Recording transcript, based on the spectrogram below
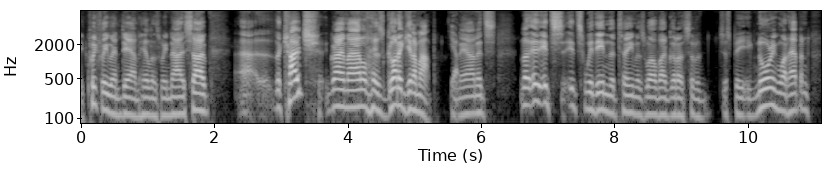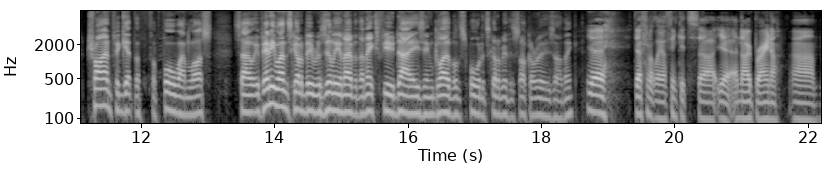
it quickly went downhill, as we know. So uh, the coach Graham Arnold has got to get them up now, and it's look, it's it's within the team as well. They've got to sort of just be ignoring what happened, try and forget the four one loss. So if anyone's got to be resilient over the next few days in global sport, it's got to be the Socceroos, I think. Yeah, definitely. I think it's uh, yeah a no brainer. Um,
